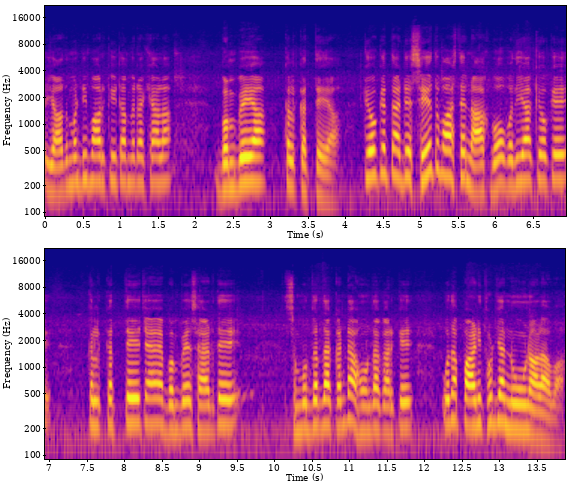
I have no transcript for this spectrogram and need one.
ਆਜ਼ਾਦ ਮੰਡੀ ਮਾਰਕੀਟ ਆ ਮੇਰਾ ਖਿਆਲ ਆ ਬੰਬੇ ਆ ਕਲਕੱਤੇ ਆ। ਕਿਉਂਕਿ ਤੁਹਾਡੇ ਸਿਹਤ ਵਾਸਤੇ ਨਾਖ ਬਹੁਤ ਵਧੀਆ ਕਿਉਂਕਿ ਕਲਕੱਤੇ ਚ ਹੈ ਬੰਬੇ ਸਾਈਡ ਤੇ ਸਮੁੰਦਰ ਦਾ ਕੰਢਾ ਹੋਣ ਦਾ ਕਰਕੇ ਉਹਦਾ ਪਾਣੀ ਥੋੜਾ ਜਿਹਾ ਨੂਨ ਵਾਲਾ ਵਾ।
